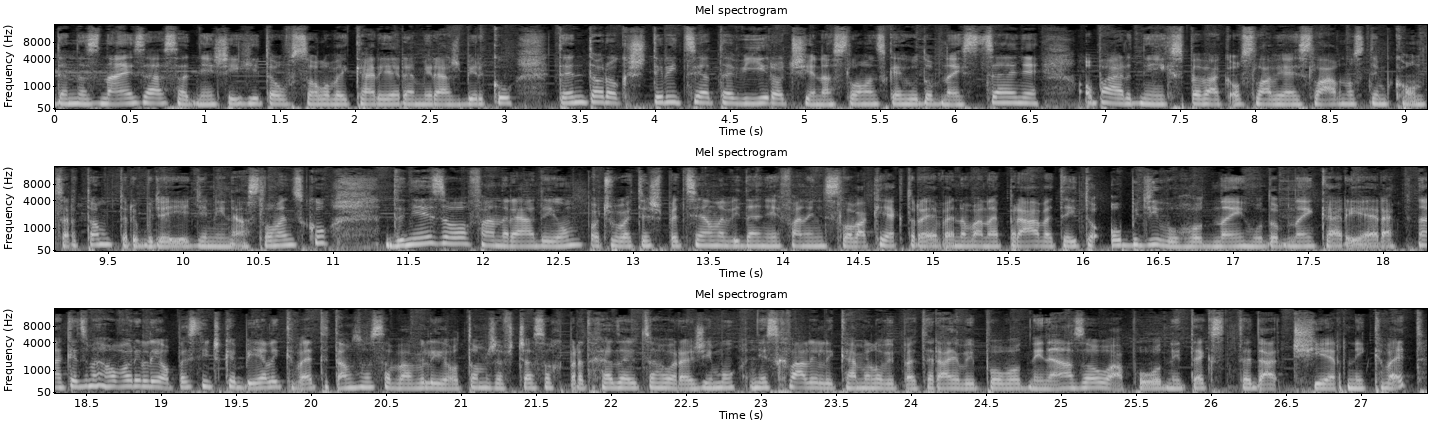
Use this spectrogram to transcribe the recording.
jeden z najzásadnejších hitov v solovej kariére Mira Žbírku. Tento rok 40. výročie na slovenskej hudobnej scéne. O pár dní ich spevák oslaví aj slávnostným koncertom, ktorý bude jediný na Slovensku. Dnes vo Fan Rádiu počúvate špeciálne vydanie Fanin Slovakia, ktoré je venované práve tejto obdivuhodnej hudobnej kariére. No a keď sme hovorili o pesničke Bielý kvet, tam sme sa bavili o tom, že v časoch predchádzajúceho režimu neschválili Kamilovi Peterajovi pôvodný názov a pôvodný text, teda Čierny kvet.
